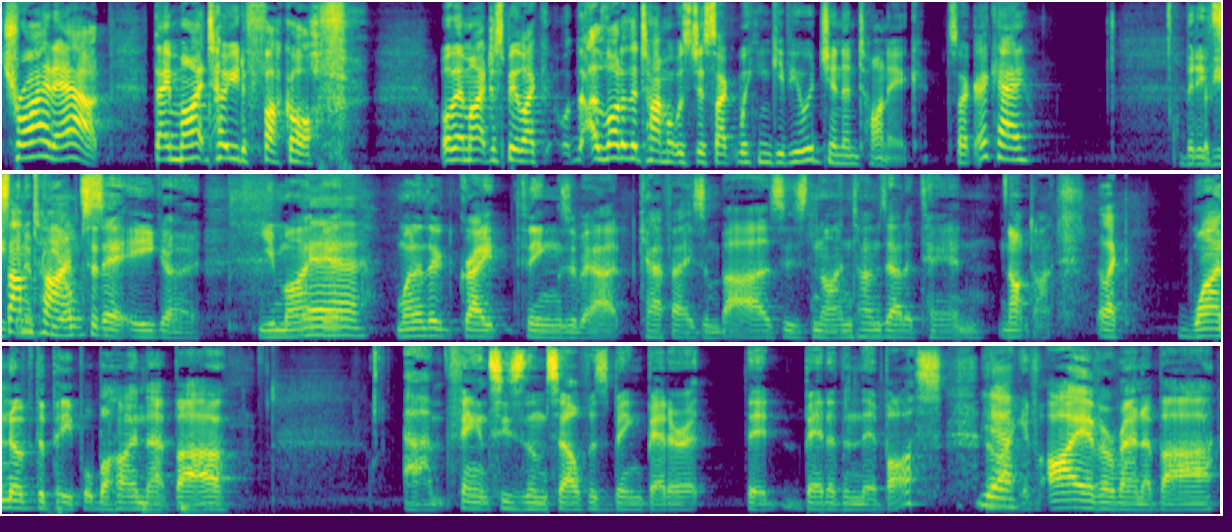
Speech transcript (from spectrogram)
try it out. They might tell you to fuck off. Or they might just be like, a lot of the time it was just like, we can give you a gin and tonic. It's like, okay. But if you sometimes- can appeal to their ego, you might Yeah. get one of the great things about cafes and bars is nine times out of ten, not nine, like one of the people behind that bar um, fancies themselves as being better at their better than their boss. Yeah. Like if I ever ran a bar,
